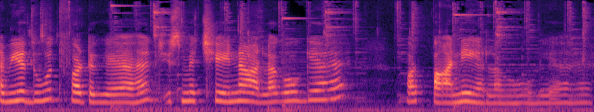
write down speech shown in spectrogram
अब ये दूध फट गया है, इसमें छेना अलग हो गया है और पानी अलग हो गया है।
